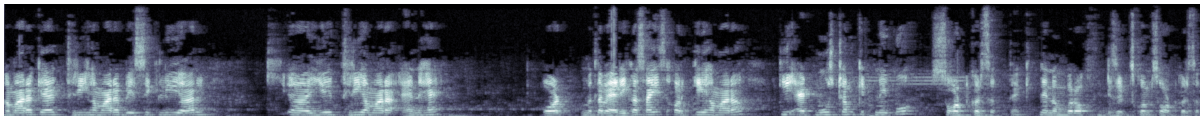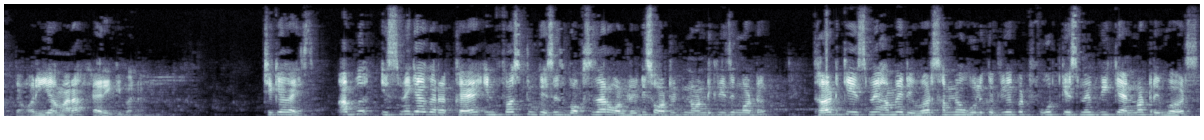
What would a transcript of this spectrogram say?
हमारा क्या है? थ्री हमारा बेसिकली यार ये थ्री हमारा एन है। और मतलब एरे का साइज़ और के हमारा कि एटमोस्ट हम कितने को सॉर्ट कर सकते हैं, कितने नंबर ऑफ़ डिजिट्स को हम सॉर्ट कर सकते हैं, और ये हमारा एरे की बना है। ठीक है गाइस अब इसमें क्या कर रखा है? In first two cases boxes are already sorted non decreasing order third case में हमें रिवर्स हमने होल कर दिया बट फोर्थ केस में we can not reverse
